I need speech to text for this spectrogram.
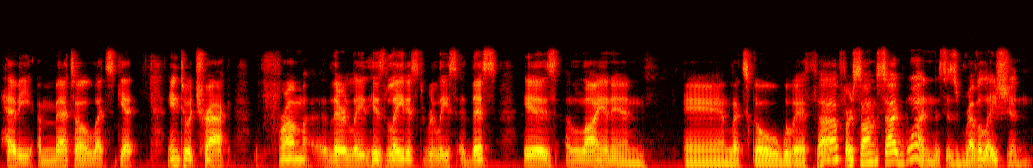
heavy metal. Let's get into a track from their late his latest release. This is Lion In. And let's go with uh, first song side one. This is Revelation.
